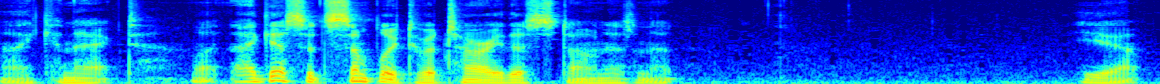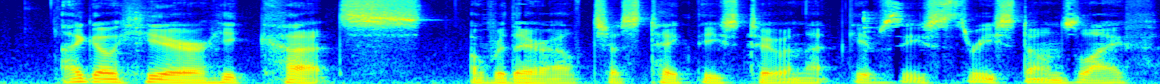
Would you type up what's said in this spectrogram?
I connect. I guess it's simpler to Atari this stone, isn't it? Yeah. I go here, he cuts. Over there, I'll just take these two, and that gives these three stones life.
